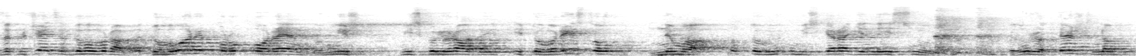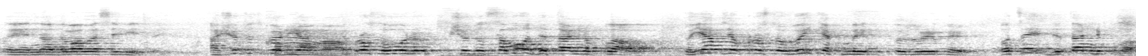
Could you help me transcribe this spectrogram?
заключаються договорами. Договори про оренду між міською радою і товариством нема. Тобто у міській раді не існує. Тому що теж нам е, надавалася відповідь. А щодо тепер я просто говорю щодо самого детального плану, то я взяв просто витяг, ми зробили, оцей детальний план.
